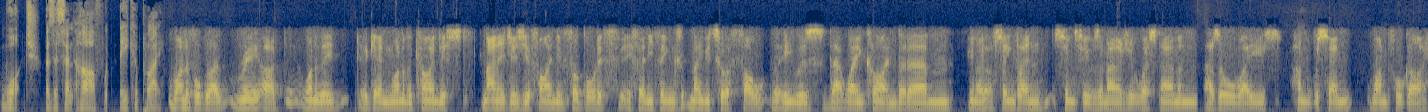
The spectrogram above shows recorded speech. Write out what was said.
watch as a centre half. He could play. Wonderful bloke. Really, uh, one of the again one of the kindest managers you find in football. If if anything, maybe to a fault that he was that way inclined, but. Um, you know, I've seen Glenn since he was a manager at West Ham, and as always, 100% wonderful guy.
